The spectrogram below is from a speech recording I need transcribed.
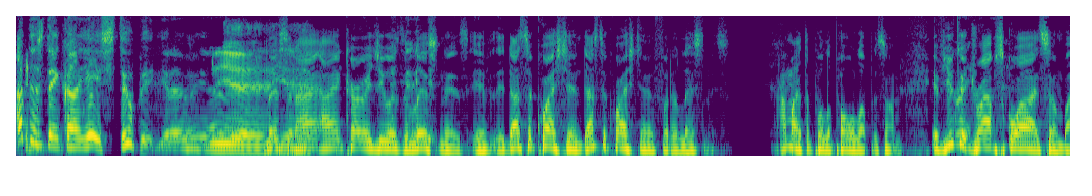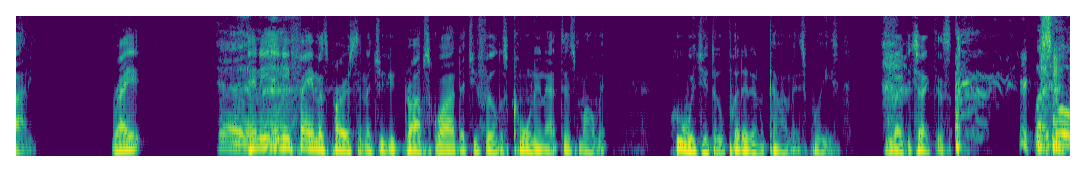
I just think Kanye's stupid. You know what I mean? Yeah. Listen, yeah. I, I encourage you as the listeners. If that's a question, that's the question for the listeners. I might have to pull a poll up or something. If you could drop squad somebody, right? Yeah, any man. any famous person that you could drop squad that you feel is cooning at this moment, who would you do? Put it in the comments, please. We'd like to check this. out. Well,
